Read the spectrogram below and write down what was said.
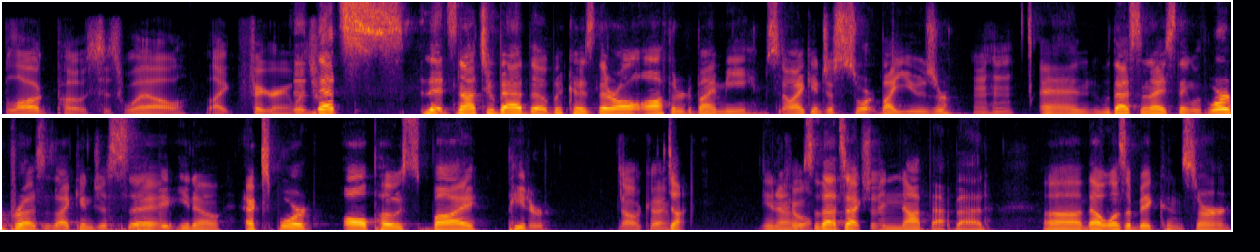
blog posts as well, like figuring which. That's that's not too bad though because they're all authored by me, so I can just sort by user. hmm And that's the nice thing with WordPress is I can just say, you know, export all posts by Peter. Okay. Done. You know, Cool. so that's actually not that bad. Uh, that was a big concern.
